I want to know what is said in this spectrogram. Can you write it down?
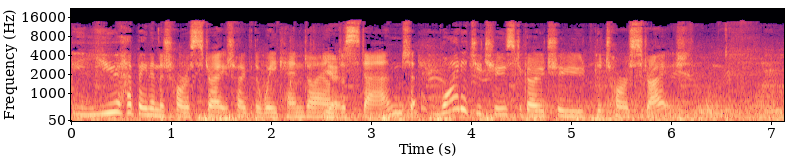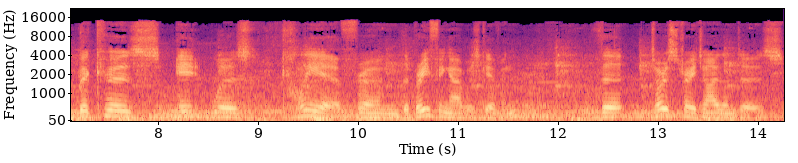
You have been in the Torres Strait over the weekend, I yes. understand. Why did you choose to go to the Torres Strait? Because it was clear from the briefing I was given that Torres Strait Islanders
